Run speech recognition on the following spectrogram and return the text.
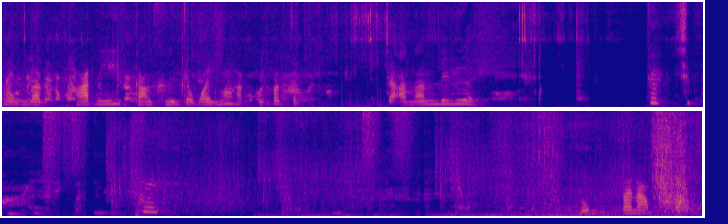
ในระดับพาร์ทนี้กลางคืนจะไวมากแล้วก็จะจะอันนั้นเรื่อยๆเฮ้ชิบหายเฮ้ลมใต้น้ำ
